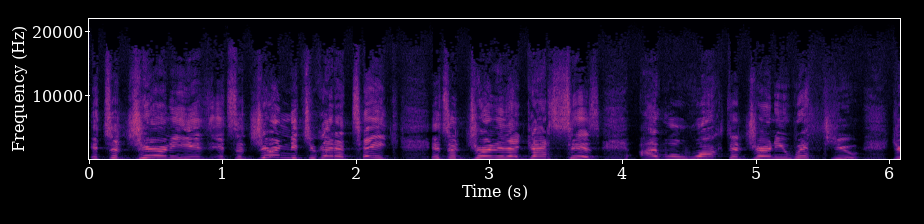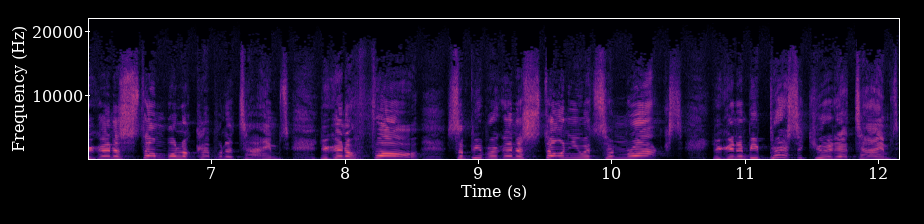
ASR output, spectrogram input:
It's a journey. It's a journey that you got to take. It's a journey that God says, I will walk the journey with you. You're going to stumble a couple of times. You're going to fall. Some people are going to stone you with some rocks. You're going to be persecuted at times,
